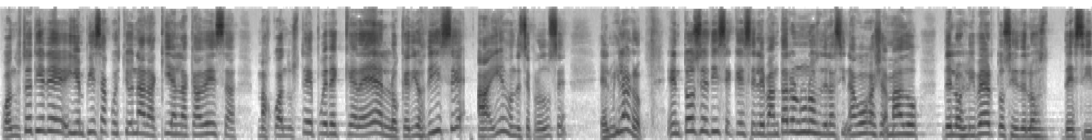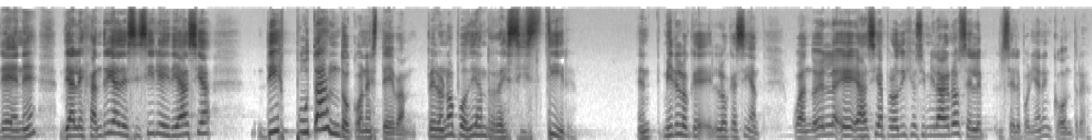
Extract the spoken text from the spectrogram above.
Cuando usted tiene y empieza a cuestionar aquí en la cabeza, más cuando usted puede creer lo que Dios dice, ahí es donde se produce el milagro. Entonces dice que se levantaron unos de la sinagoga llamados de los libertos y de los de Sirene, de Alejandría, de Sicilia y de Asia, disputando con Esteban, pero no podían resistir. mire lo que, lo que hacían. Cuando él eh, hacía prodigios y milagros, se le, se le ponían en contra.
